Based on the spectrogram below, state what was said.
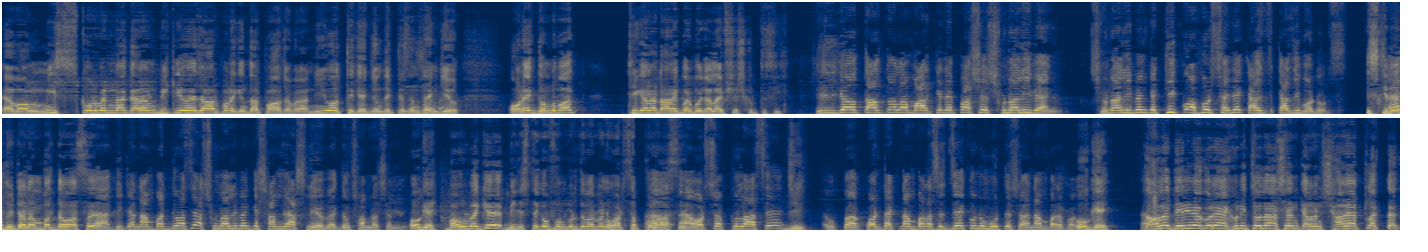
এবং মিস করবেন না কারণ বিক্রি হয়ে যাওয়ার পরে কিন্তু আর পাওয়া যাবে না। নিউ ইয়র্ক থেকে একজন দেখতেছেন। থ্যাংক ইউ অনেক ধন্যবাদ। ঠিকানাটা আরেকবার বইলে লাইভ শেষ করতেছি। হিলগাঁও তালতলা মার্কেটের পাশে সোনালী ব্যাংক। সোনালী ব্যাংকের ঠিক অপর সাইডে কাজী মোটরস। স্ক্রিনে দুইটা নাম্বার দেওয়া আছে। হ্যাঁ দুইটা নাম্বার দেওয়া আছে আর সোনালী ব্যাংকের সামনে আসলে হবে একদম সামনাসামনি। ওকে বাবুল ভাইকে বিদেশ থেকেও ফোন করতে পারবেন হোয়াটসঅ্যাপ খোলা আছে। হ্যাঁ হোয়াটসঅ্যাপ খোলা আছে। জি। কন্ট্যাক্ট নাম্বার আছে যে কোনো মুহূর্তে নাম্বারে পাবে। ওকে তাহলে দেরি না করে এখনই চলে আসেন কারণ সাড়ে আট লাখ টাকা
